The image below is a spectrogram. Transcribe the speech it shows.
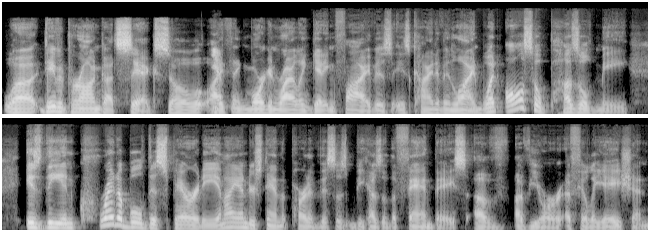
Well, David Perron got six, so I think Morgan Rielly getting five is is kind of in line. What also puzzled me is the incredible disparity, and I understand that part of this is because of the fan base of of your affiliation,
